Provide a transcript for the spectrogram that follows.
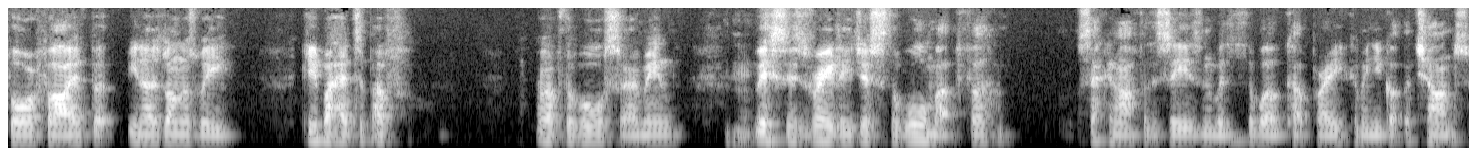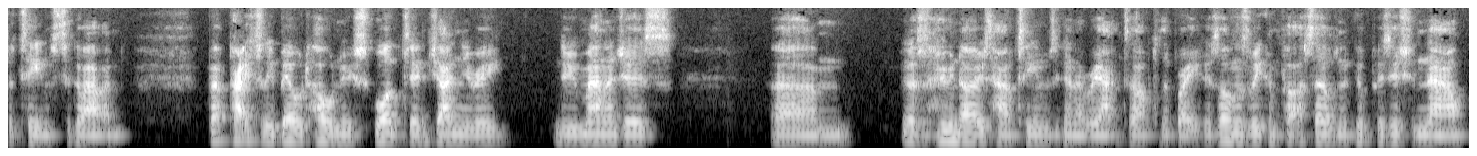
four or five. But you know, as long as we keep our heads above above the water, I mean, mm-hmm. this is really just the warm up for second half of the season with the World Cup break. I mean, you've got the chance for teams to go out and practically build whole new squads in January, new managers. Um, because who knows how teams are going to react after the break. As long as we can put ourselves in a good position now,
